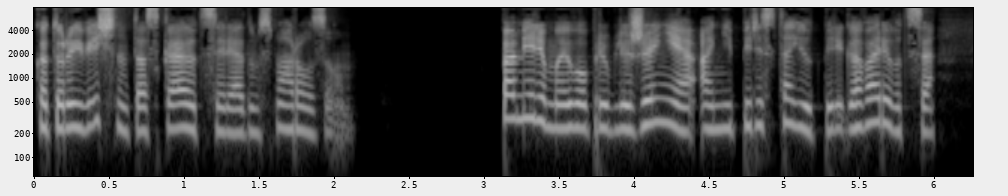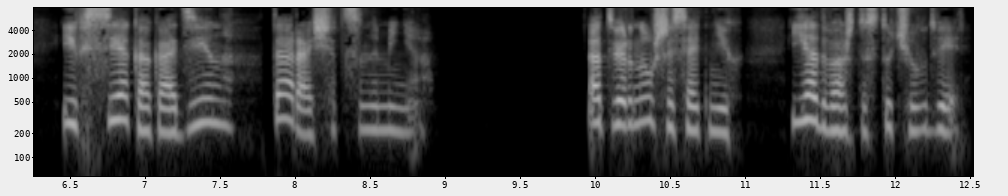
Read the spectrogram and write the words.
которые вечно таскаются рядом с Морозовым. По мере моего приближения они перестают переговариваться, и все, как один, таращатся на меня. Отвернувшись от них, я дважды стучу в дверь.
